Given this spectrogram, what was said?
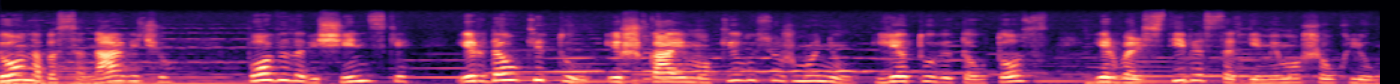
Joną Basanavičių, Povilą Višinskį ir daug kitų iš kaimo kilusių žmonių, lietuvių tautos ir valstybės atgimimo šauklių.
